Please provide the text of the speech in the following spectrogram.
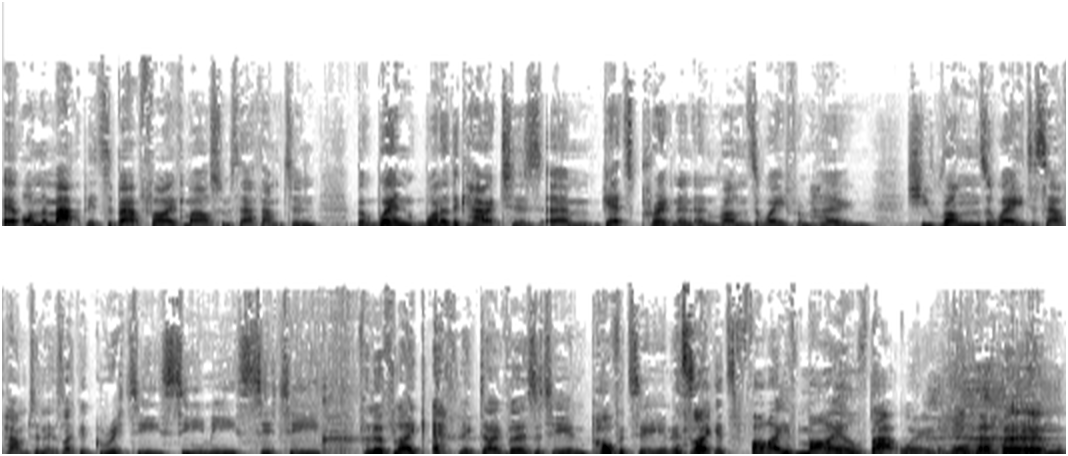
uh, on the map. It's about five miles from Southampton. But when one of the characters um, gets pregnant and runs away from home, she runs away to Southampton. It's like a gritty, seamy city full of like ethnic diversity and poverty, and it's like it's five miles that way. but, um,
